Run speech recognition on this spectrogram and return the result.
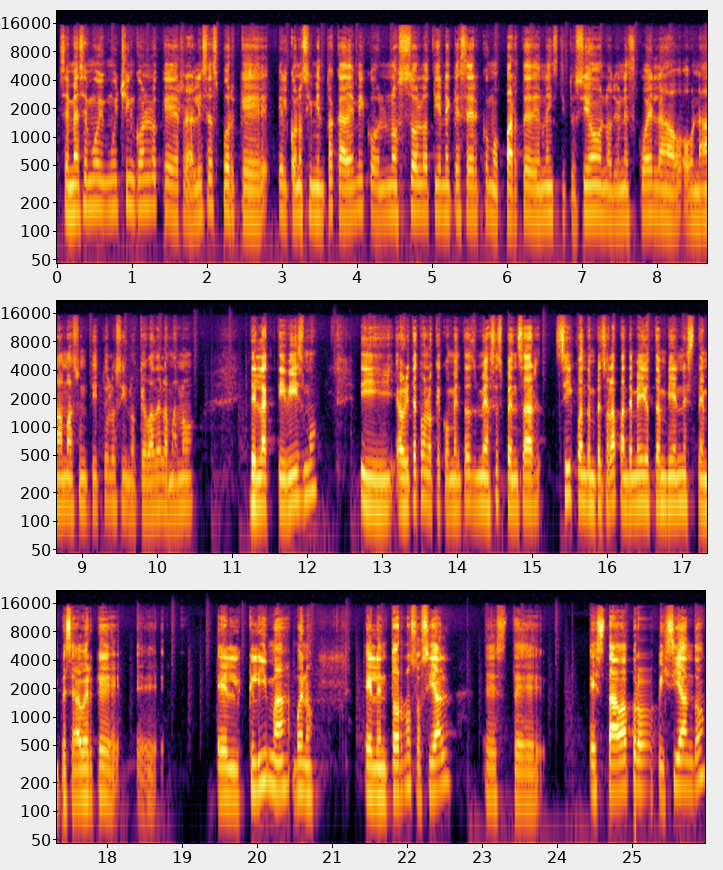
se me hace muy, muy chingón lo que realizas porque el conocimiento académico no solo tiene que ser como parte de una institución o de una escuela o, nada más un título, sino que va de la mano del activismo. Y ahorita con lo que comentas me haces pensar, sí, cuando empezó la pandemia yo también este, empecé a ver que eh, el clima, bueno, el entorno social, este, estaba propiciando,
